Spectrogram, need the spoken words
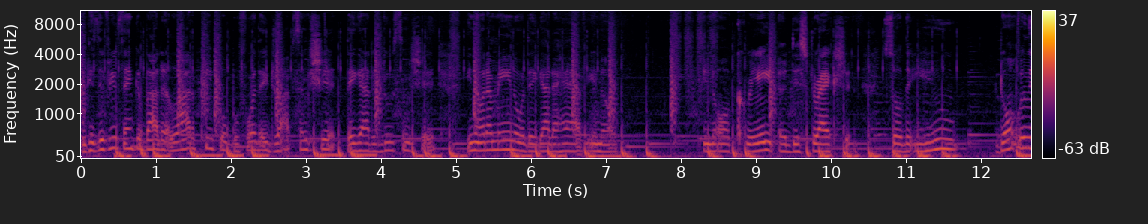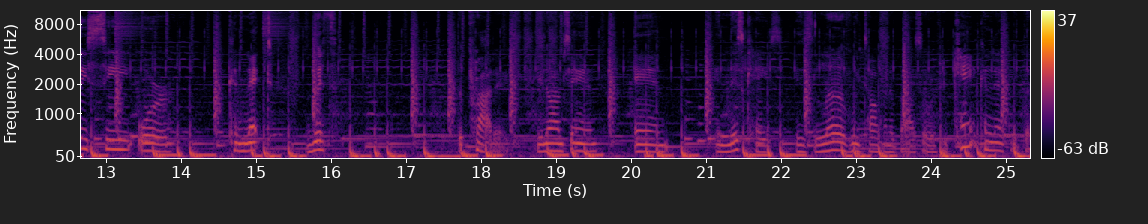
Because if you think about it, a lot of people before they drop some shit, they got to do some shit. You know what I mean? Or they got to have, you know, you know, create a distraction so that you don't really see or connect with the product. You know what I'm saying? And in this case, it's love we're talking about. So if you can't connect with the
